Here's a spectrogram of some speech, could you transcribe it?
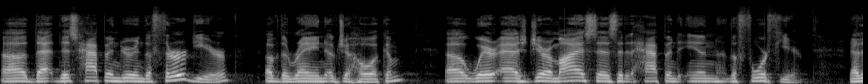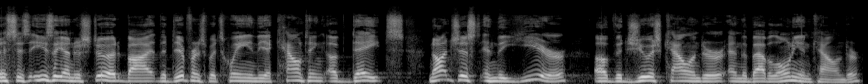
uh, that this happened during the third year of the reign of Jehoiakim, uh, whereas Jeremiah says that it happened in the fourth year. Now, this is easily understood by the difference between the accounting of dates, not just in the year of the Jewish calendar and the Babylonian calendar,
